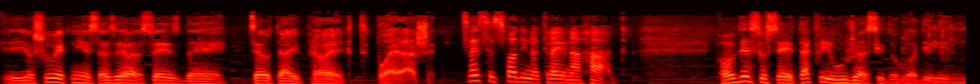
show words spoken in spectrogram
još uvijek nije sazrela svest da je ceo taj projekt poražen. Sve se svodi na kraju na Hag. Ovdje su se takvi užasi dogodili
